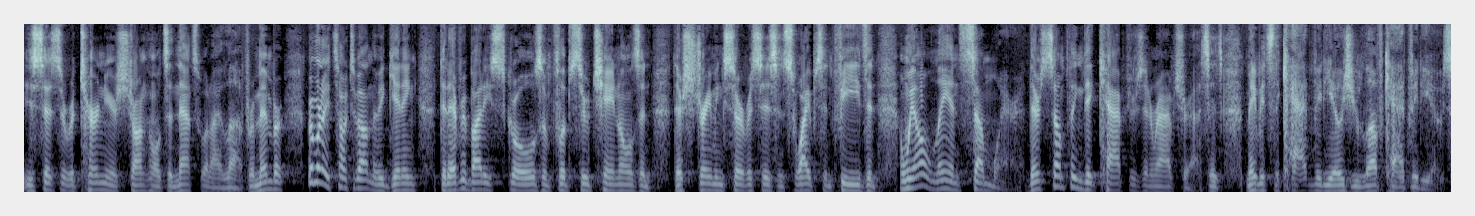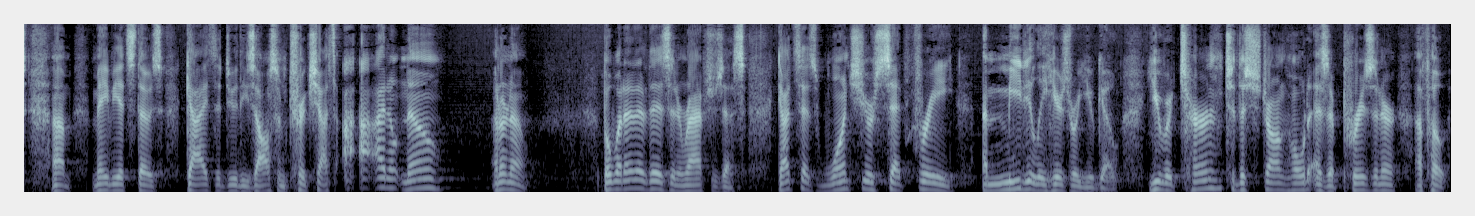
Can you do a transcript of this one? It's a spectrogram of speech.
it says to return to your strongholds, and that's what I love. Remember, remember what I talked about in the beginning that everybody scrolls and flips through channels and their streaming services and swipes and feeds, and, and we all land somewhere. There's something that captures and raptures us. It's, maybe it's the cat videos. You love cat videos. Um, maybe it's those guys that do these awesome trick shots. I, I, I don't know. I don't know. But whatever it is, it enraptures us. God says, once you're set free, immediately here's where you go. You return to the stronghold as a prisoner of hope.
